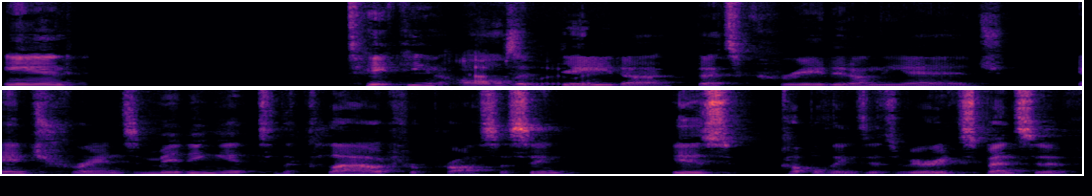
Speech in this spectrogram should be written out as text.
And taking all Absolutely. the data that's created on the edge and transmitting it to the cloud for processing is a couple things. It's very expensive.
